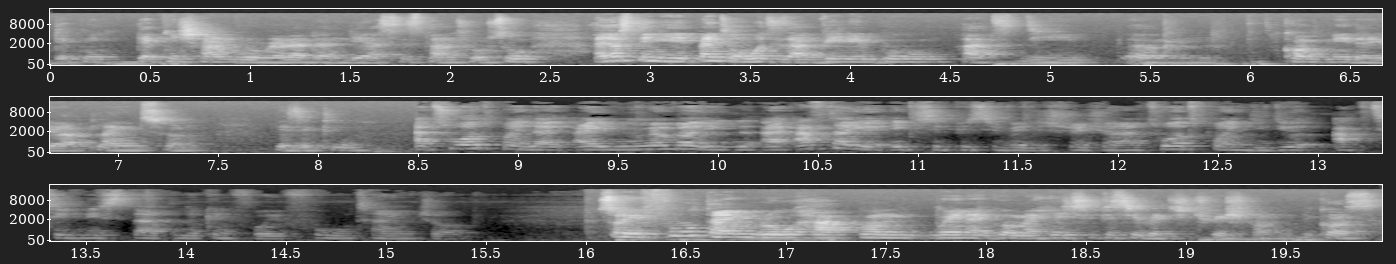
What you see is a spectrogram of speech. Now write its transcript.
techni- technician role rather than the assistant role. So I just think it depends on what is available at the um, company that you're applying to basically At what point, like I remember, you- after your HCPC registration, at what point did you actively start looking for a full time job? So a full time role happened when I got my HCPC registration because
